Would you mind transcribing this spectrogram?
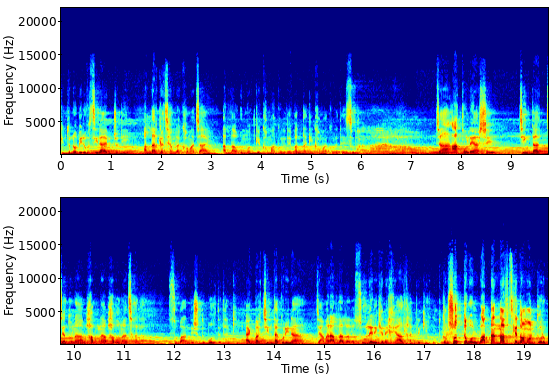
কিন্তু নবীর হুসিলায় যদি আল্লাহর কাছে আমরা ক্ষমা চাই, আল্লাহ উম্মতকে ক্ষমা করে দেয়, বান্দাকে ক্ষমা করে দেয় সুভান যা আকলে আসে, চিন্তা, চেতনা, ভাবনা ভাবনা ছাড়া জুবান দিয়ে শুধু বলতে থাকি। একবার চিন্তা করি না যে আমার আল্লাহ আল্লাহ রসুলের এখানে খেয়াল থাকলে কি হতো। সত্য বলব, আপনার নফসকে দমন করব।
